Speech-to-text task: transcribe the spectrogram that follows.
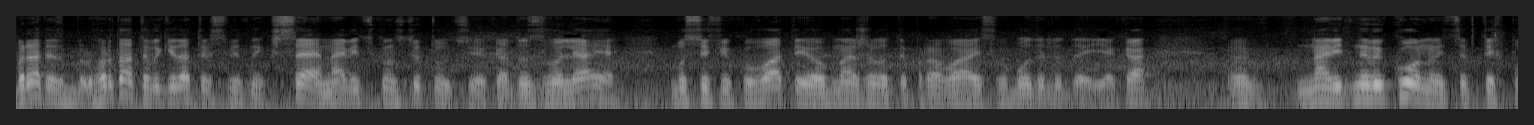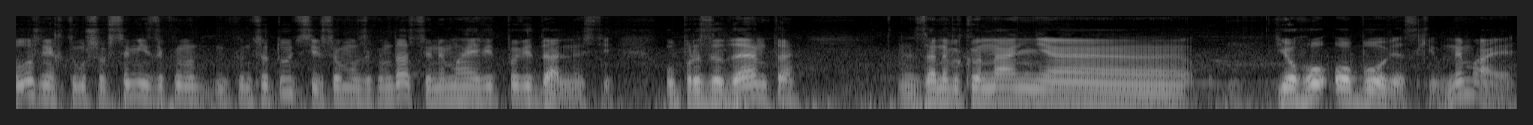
брати, гортати, викидати в смітник. Все, навіть з Конституцією, яка дозволяє бусифікувати і обмежувати права і свободи людей, яка е, навіть не виконується в тих положеннях, тому що в самій конституції, в самому законодавстві немає відповідальності у президента за невиконання його обов'язків. Немає.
